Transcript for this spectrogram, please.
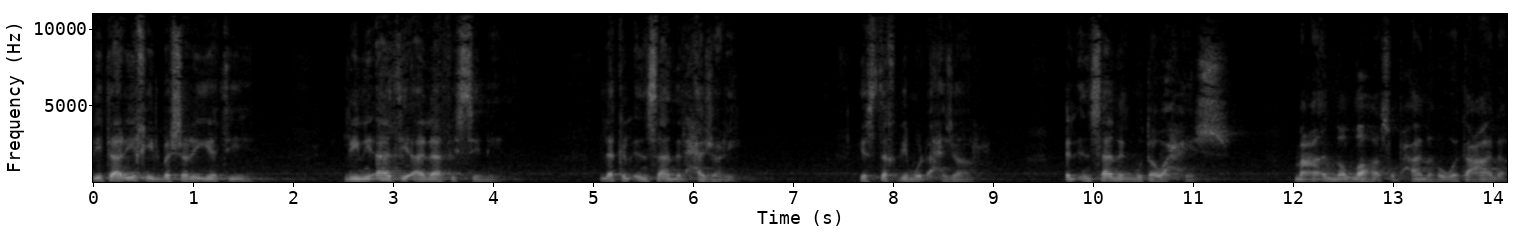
لتاريخ البشرية لمئات آلاف السنين. لك الإنسان الحجري يستخدم الأحجار. الإنسان المتوحش مع أن الله سبحانه وتعالى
